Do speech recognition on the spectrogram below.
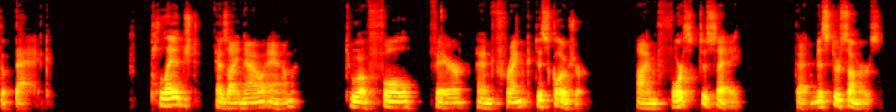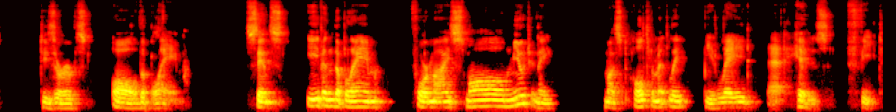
the bag. Pledged as I now am to a full, fair, and frank disclosure, I'm forced to say that Mr. Summers deserves all the blame, since even the blame for my small mutiny must ultimately be laid at his feet.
